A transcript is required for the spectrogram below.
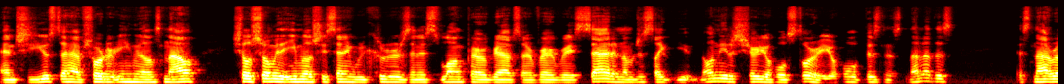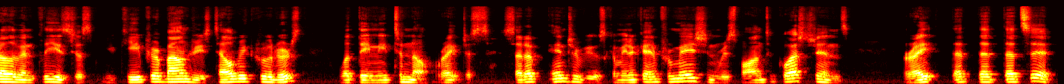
and she used to have shorter emails. Now she'll show me the emails she's sending recruiters, and it's long paragraphs that are very, very sad. And I'm just like, you don't need to share your whole story, your whole business. None of this, it's not relevant. Please just you keep your boundaries. Tell recruiters what they need to know, right? Just set up interviews, communicate information, respond to questions, right? That that that's it.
